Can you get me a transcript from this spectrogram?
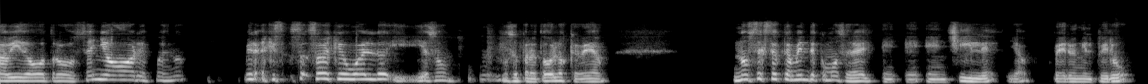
habido otros señores, pues, ¿no? Mira, es que, ¿sabes qué, Waldo? Y, eso, no sé, para todos los que vean, no sé exactamente cómo será en, Chile, ¿ya? Pero en el Perú,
